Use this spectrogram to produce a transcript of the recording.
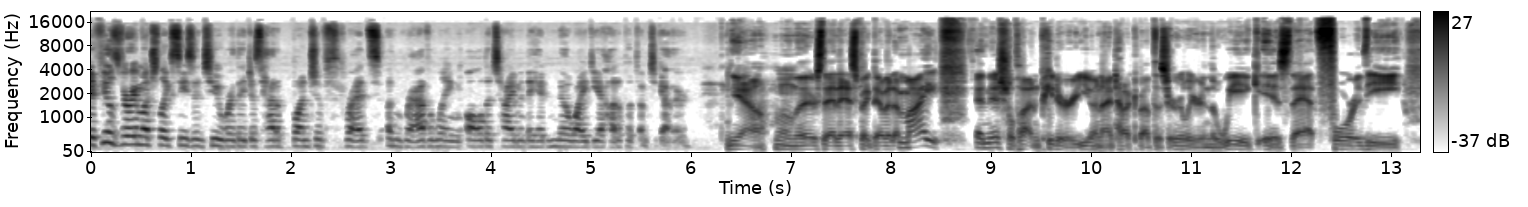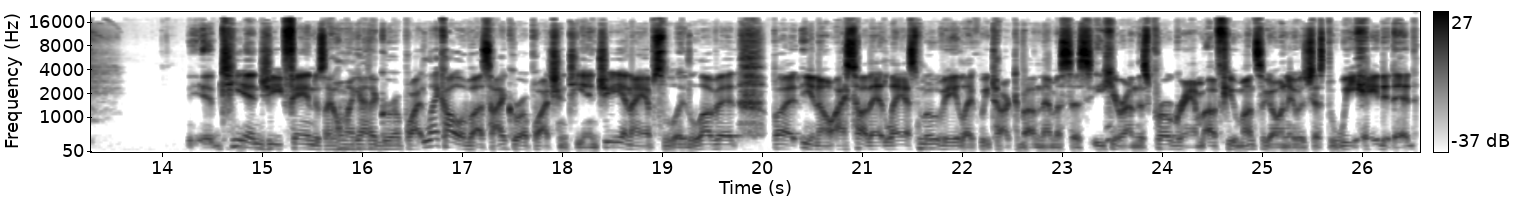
It feels very much like season two, where they just had a bunch of threads unraveling all the time, and they had no idea how to put them together. Yeah, well, there's that aspect of it. My initial thought, and Peter, you and I talked about this earlier in the week, is that for the TNG fan who's like, oh my god, I grew up wa-" like all of us. I grew up watching TNG, and I absolutely love it. But you know, I saw that last movie, like we talked about Nemesis here on this program a few months ago, and it was just we hated it.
